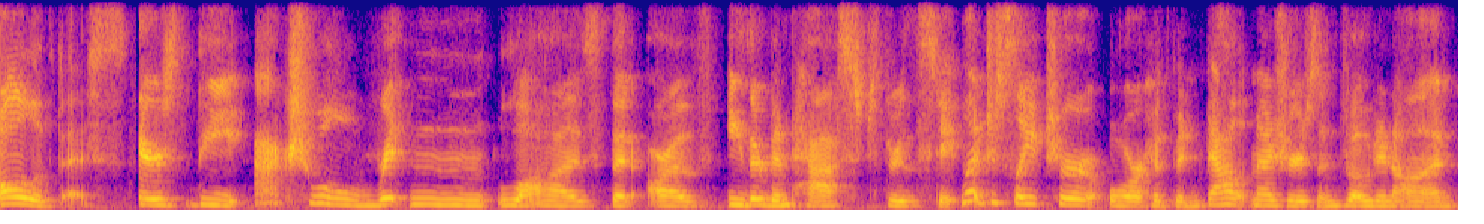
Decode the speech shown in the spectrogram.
all of this. There's the actual written laws that have either been passed through the state legislature or have been ballot measures and voted on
